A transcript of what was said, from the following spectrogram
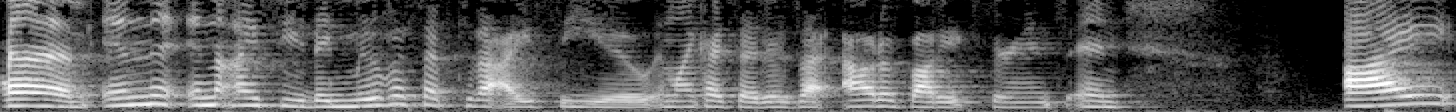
um, in the in the ICU, they move us up to the ICU, and like I said, it was an out of body experience, and I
